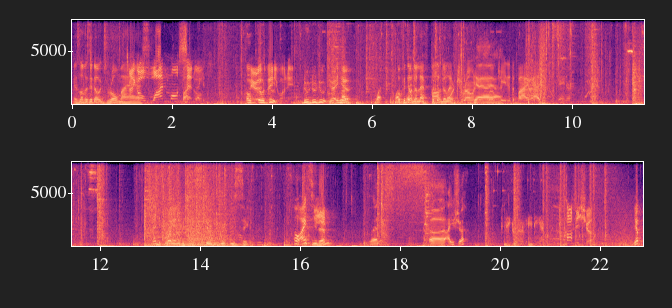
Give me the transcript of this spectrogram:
As long as they don't draw my I got one more Five set seconds. of Oh, oh dude. you want it. Dude, dude, dude, right here. What? Oh, what put it on the left. Put it on the left. drone Yeah, yeah, yeah. located the biohazard container. That deploy animation is still pretty sick. Oh, I see them. Where? Uh, are you sure? Of course he's sure. Yep.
